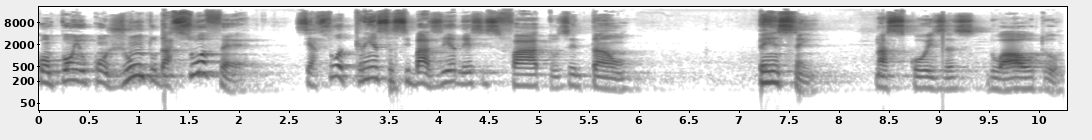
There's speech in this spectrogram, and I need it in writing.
compõe o conjunto da sua fé, se a sua crença se baseia nesses fatos, então pensem nas coisas do alto,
